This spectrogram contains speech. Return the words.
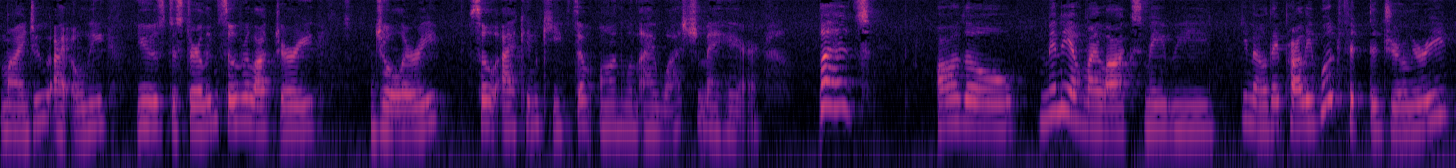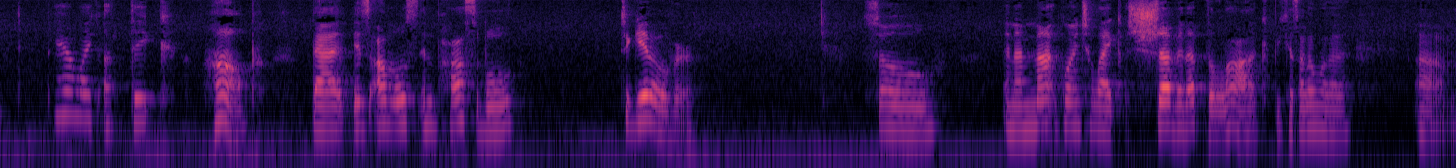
mind you, I only use the sterling silver lock jewelry jewelry so I can keep them on when I wash my hair. But although many of my locks maybe, you know, they probably would fit the jewelry, they have like a thick hump that is almost impossible to get over. So, and I'm not going to like shove it up the lock because I don't want to um,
